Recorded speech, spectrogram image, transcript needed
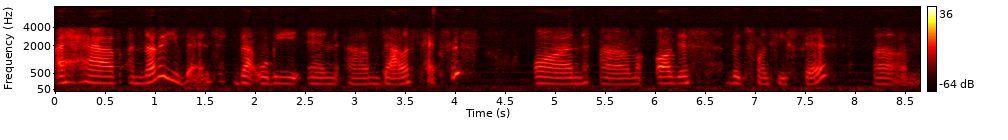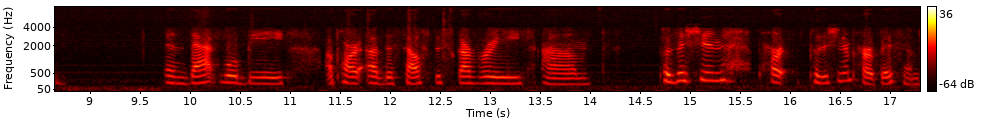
I have another event that will be in um, Dallas, Texas on um, August the 25th. Um, and that will be a part of the self discovery um, position, per, position and purpose. I'm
